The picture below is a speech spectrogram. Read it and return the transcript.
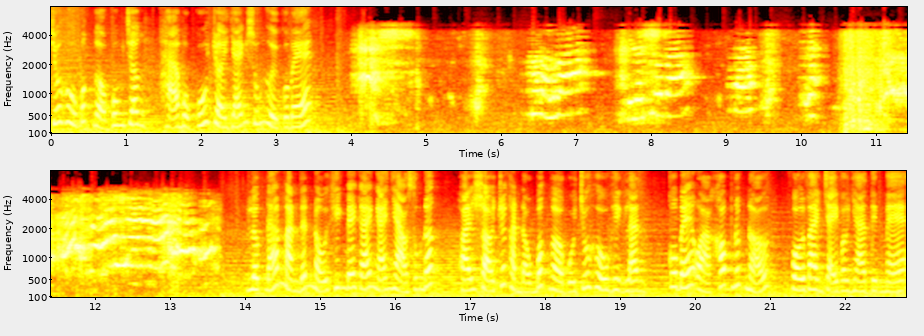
chú Hưu bất ngờ vung chân, hạ một cú trời giáng xuống người của bé. Lực đá mạnh đến nỗi khiến bé gái ngã nhào xuống đất, hoảng sợ trước hành động bất ngờ của chú Hưu hiền lành. Cô bé òa khóc nức nở, vội vàng chạy vào nhà tìm mẹ.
